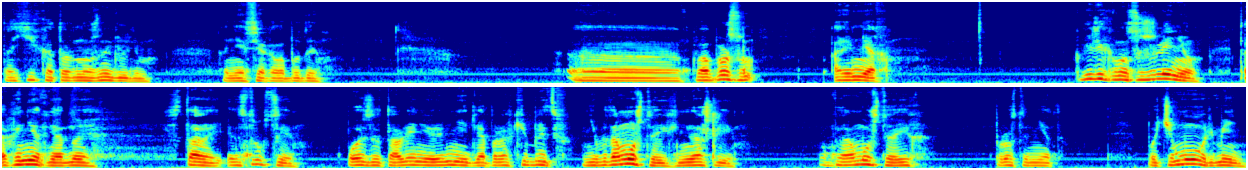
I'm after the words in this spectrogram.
Таких, которые нужны людям. А не всякой лабуды. Э, К вопросу о ремнях. Великому сожалению, так и нет ни одной старой инструкции по изготовлению ремней для поравки бритв. Не потому, что их не нашли, а потому, что их просто нет. Почему ремень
